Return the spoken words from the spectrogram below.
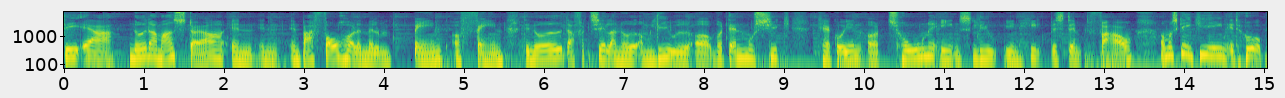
Det er noget, der er meget større end, end, end bare forholdet mellem band og fan. Det er noget, der fortæller noget om livet, og hvordan musik kan gå ind og tone ens liv i en helt bestemt farve, og måske give en et håb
